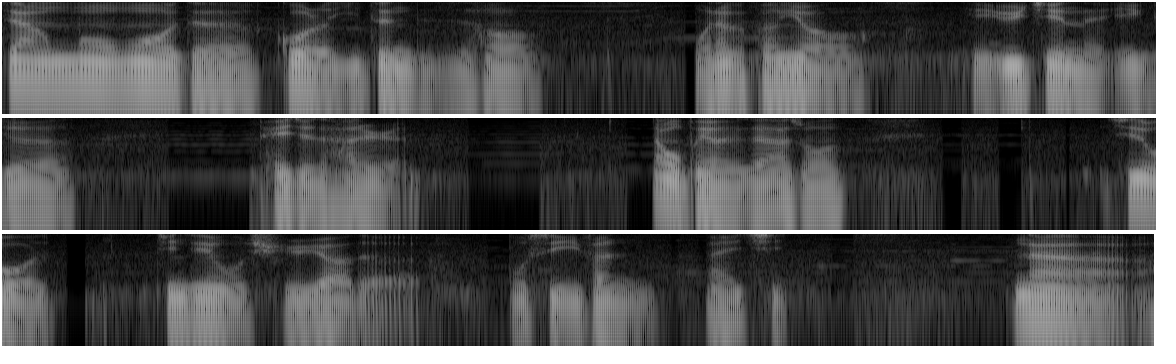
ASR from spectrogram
这样默默的过了一阵子之后，我那个朋友也遇见了一个陪着他的人。那我朋友也跟他说，其实我今天我需要的不是一份爱情，那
